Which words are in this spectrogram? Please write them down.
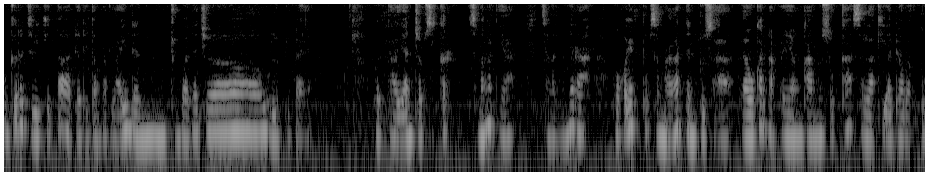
Mungkin rezeki kita ada di tempat lain dan jumlahnya jauh lebih banyak kalian job seeker. Semangat ya. Jangan menyerah. Pokoknya tetap semangat dan berusaha. Lakukan apa yang kamu suka selagi ada waktu.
